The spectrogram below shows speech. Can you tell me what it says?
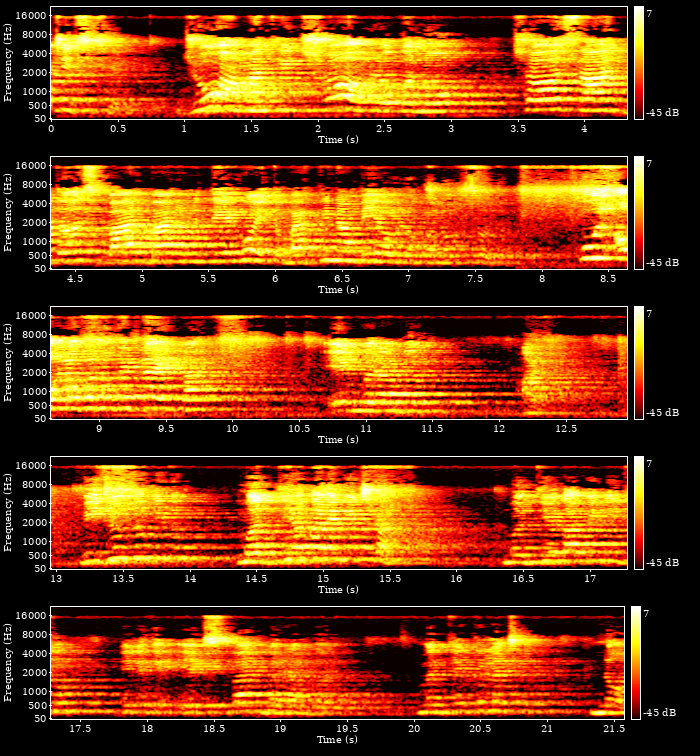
પચીસ છે. જો આમાંથી છ અવલોકનો, છ, સાત, દસ, બાર બાર અને તેર હોય તો બાકીના બે અવલોકનો શોધો. કુલ અવલોકનો કેટલા આપ્યા? એમ બરાબર આઠ. બીજું શું કીધું? મધ્યક અને વિચરણ. મધ્યક આપી દીધું, એટલે કે એક્સ બાર બરાબર. મધ્યક કેટલા છે? નવ.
